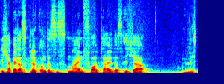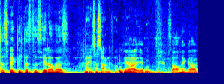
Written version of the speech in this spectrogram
Ich habe ja das Glück und das ist mein Vorteil, dass ich ja. Will ich das wirklich, dass das jeder weiß? Na, jetzt hast du angefangen. Ja, eben. Ist auch egal.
